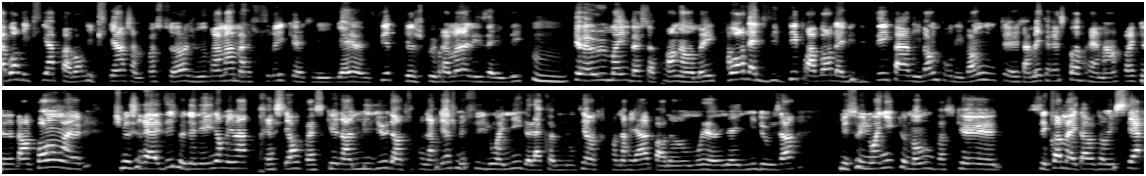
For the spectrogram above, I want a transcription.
avoir des clients pour avoir des clients, j'aime pas ça. Je veux vraiment m'assurer que il y a un fit, que je peux vraiment les aider, mmh. que eux-mêmes vont se prendre en main. Avoir de la visibilité pour avoir de la visibilité, faire des ventes pour des ventes, euh, ça m'intéresse pas vraiment. Fait que dans le fond, euh, je me suis réalisé, je me donnais énormément de pression parce que dans le milieu d'entrepreneuriat, je me suis éloignée de la communauté entrepreneuriale pendant au moins un an et demi, deux ans. Je me suis éloignée de tout le monde parce que c'est comme être dans un cercle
